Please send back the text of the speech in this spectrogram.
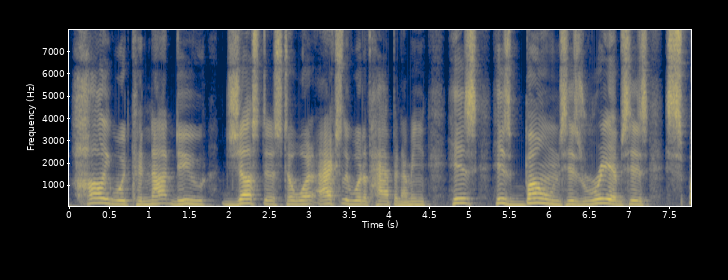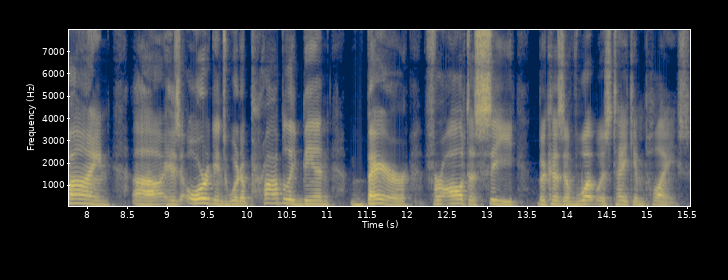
Hollywood could not do justice to what actually would have happened. I mean, his his bones, his ribs, his spine, uh, his organs would have probably been bare for all to see because of what was taking place.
